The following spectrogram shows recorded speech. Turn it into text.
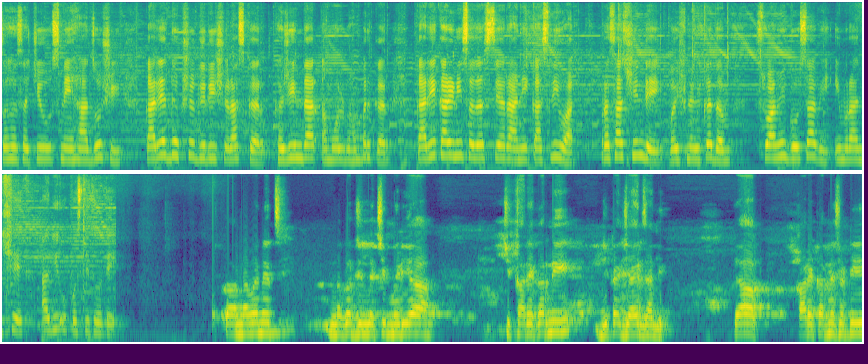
सहसचिव स्नेहा जोशी कार्याध्यक्ष गिरीश रासकर खजिनदार अमोल भांबरकर कार्यकारिणी सदस्य राणी कासलीवाल प्रसाद शिंदे वैष्णवी कदम स्वामी गोसावी इम्रान शेख आदी उपस्थित होते. आता नव्यानेच नगर जिल्ह्याची मीडियाची कार्यकारिणी जी काही जाहीर झाली त्या कार्यकारिणीसाठी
